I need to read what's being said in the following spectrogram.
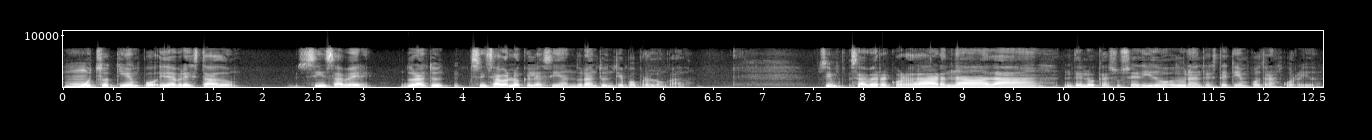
mucho tiempo y de haber estado sin saber, durante sin saber lo que le hacían durante un tiempo prolongado sin saber recordar nada de lo que ha sucedido durante este tiempo transcurrido.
